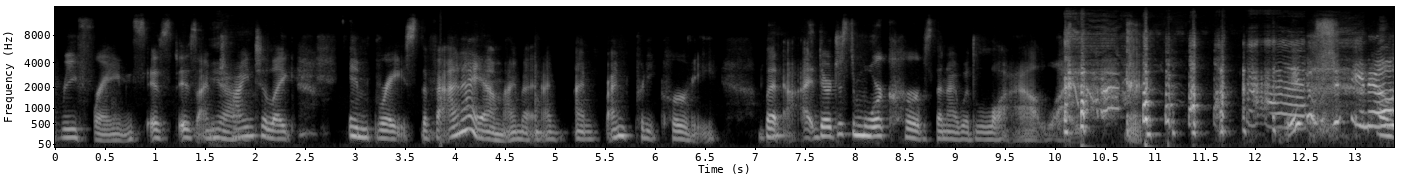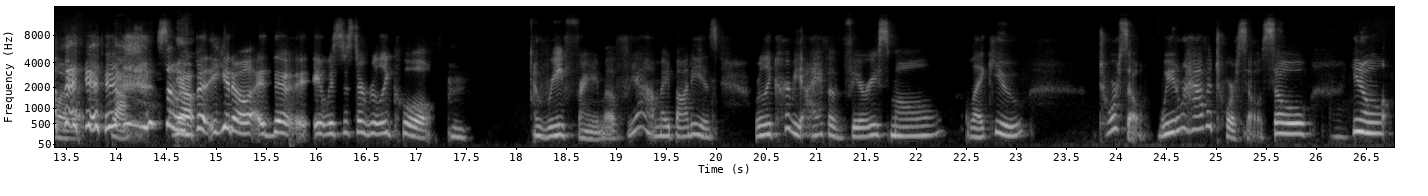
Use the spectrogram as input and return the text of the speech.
reframes is is I'm Yeah. trying to like embrace the fact and I am I'm a, I'm I'm I'm pretty curvy but. I, they're just more curves than I would like you know. Yeah. so Yep. but you know the, it was just a really cool reframe of yeah my body is really curvy i have a very small like you torso we don't have a torso so Mm. you know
